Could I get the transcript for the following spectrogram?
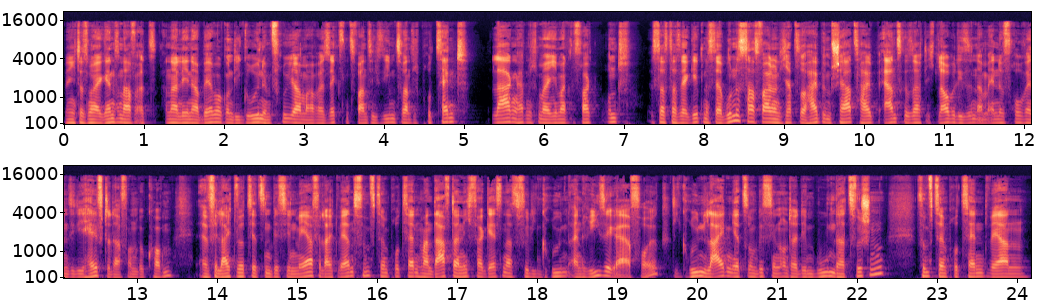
Wenn ich das mal ergänzen darf, als Annalena Baerbock und die Grünen im Frühjahr mal bei 26, 27 Prozent lagen, hat mich mal jemand gefragt, und ist das das Ergebnis der Bundestagswahl und ich habe so halb im Scherz, halb ernst gesagt, ich glaube, die sind am Ende froh, wenn sie die Hälfte davon bekommen. Äh, vielleicht wird es jetzt ein bisschen mehr, vielleicht werden es 15 Prozent. Man darf da nicht vergessen, das ist für die Grünen ein riesiger Erfolg. Die Grünen leiden jetzt so ein bisschen unter dem Boom dazwischen. 15 Prozent wären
